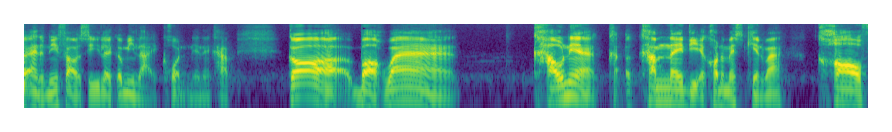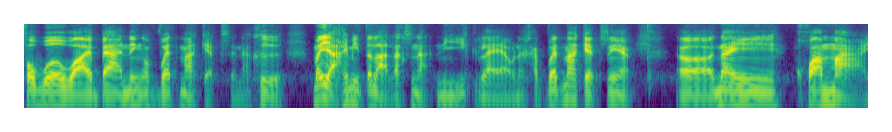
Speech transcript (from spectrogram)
รแอนโทนีฟาวซีเลยก็มีหลายคนเนี่ยนะครับ ก็บอกว่าเขาเนี่ยคำใน The Economist เขียนว่า call for worldwide banning of wet markets เลยนะคือไม่อยากให้มีตลาดลักษณะนี้อีกแล้วนะครับ wet markets เนี่ยในความหมาย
